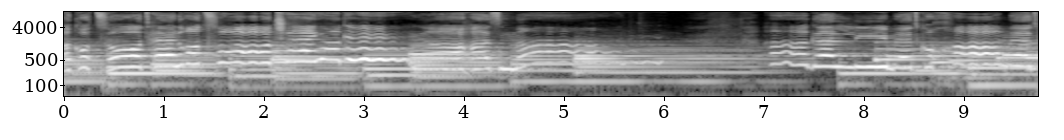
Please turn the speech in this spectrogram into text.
הקוצות הן רוצות שיגיע הזמן. הגלים את כוחם את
